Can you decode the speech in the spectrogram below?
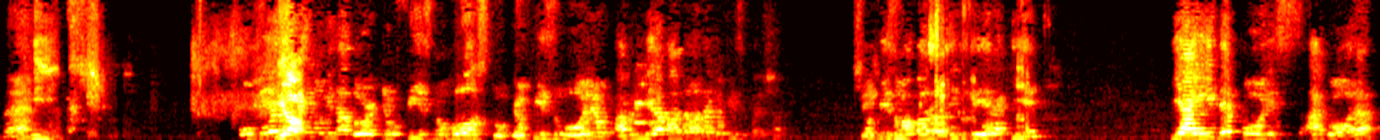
né? E O mesmo E, ó. iluminador que eu fiz no rosto, eu fiz o olho, a primeira banana que eu fiz. Eu fiz uma banana inteira aqui. E aí, depois, agora,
